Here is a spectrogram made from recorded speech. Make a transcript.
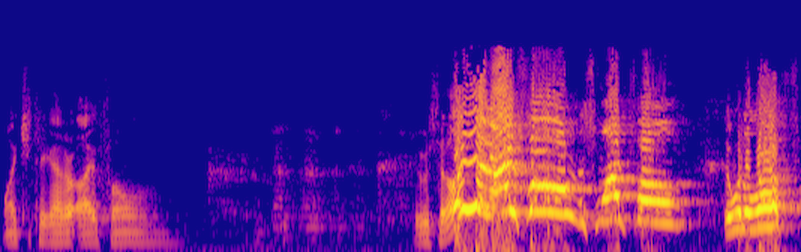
Why don't you take out her iPhone? They would said, oh, yeah, an iPhone, a smartphone. They would have left.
